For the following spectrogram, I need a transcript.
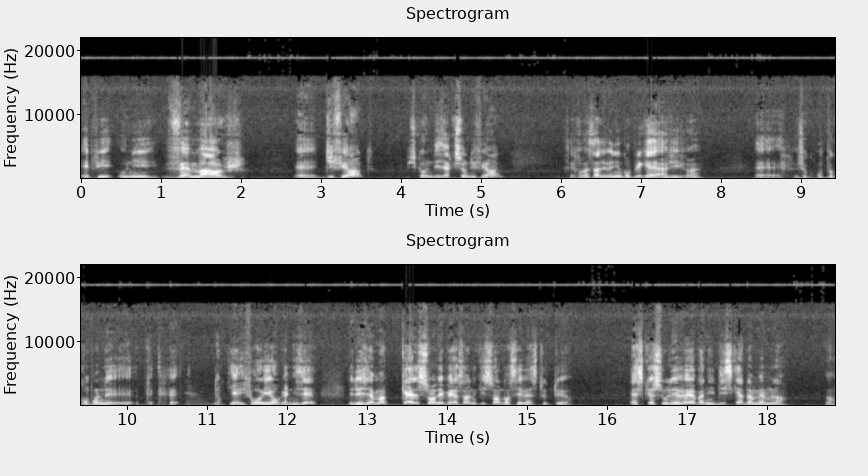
et puis on ni 20 marges euh, différentes, puisqu'on a des actions différentes, c'est comment ça devenu compliqué à vivre. Hein. Euh, on peut comprendre. Ah donc il faut y organiser. Et deuxièmement, quelles sont les personnes qui sont dans ces 20 structures? Est-ce que sous les 20, ben, ils disent qu'il y a dans même là? Non.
